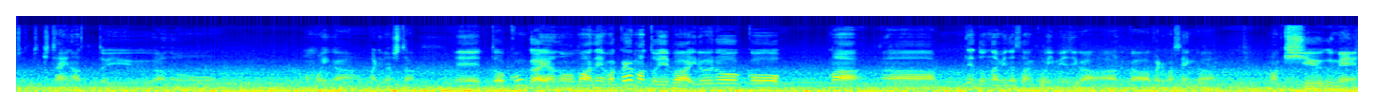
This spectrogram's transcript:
ちょっと来たいなという、あのー、思いがありました、えーと、今回あの、まあね、和歌山といえばいろいろこうまあね、どんな皆さんこうイメージがあるか分かりませんが、まあ、紀州梅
